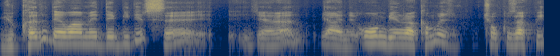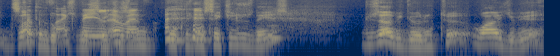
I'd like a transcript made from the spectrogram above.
yukarı devam edebilirse Ceren yani 10 bin rakamı çok uzak bir zaten uzak 9 değil, evet. 9800'deyiz. Güzel bir görüntü var gibi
